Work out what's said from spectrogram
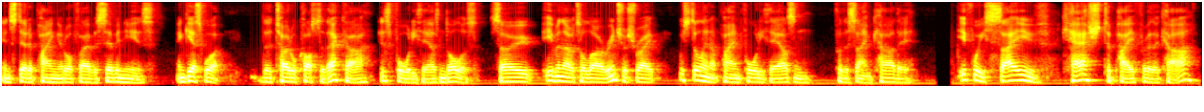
instead of paying it off over seven years. And guess what? The total cost of that car is $40,000. So even though it's a lower interest rate, we still end up paying 40000 for the same car there. If we save cash to pay for the car,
